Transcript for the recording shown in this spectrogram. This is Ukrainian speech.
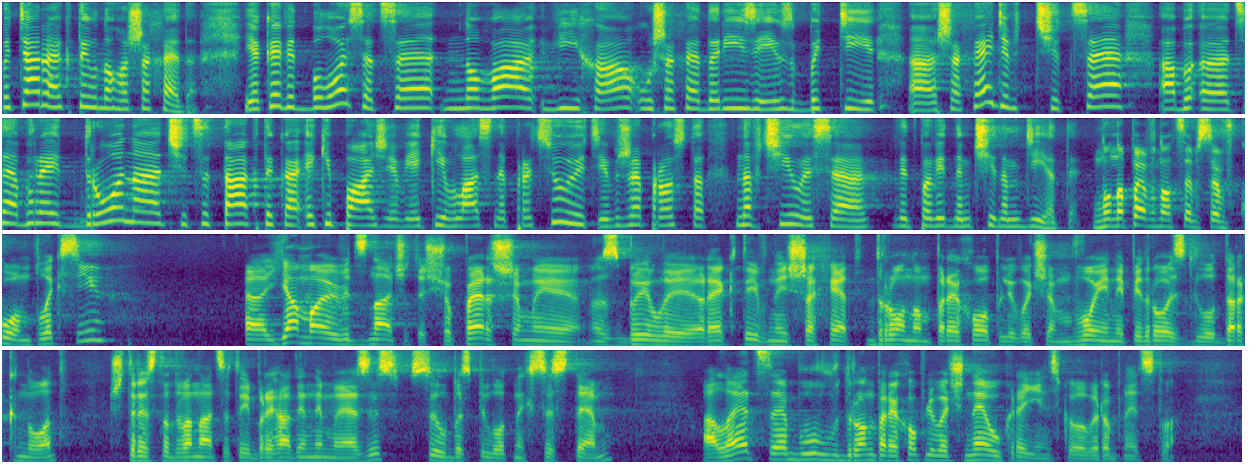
Збиття реактивного шахеда, яке відбулося, це нова віха у шахедорізі і збитті е, шахедів. Чи це, е, це апгрейд дрона, чи це тактика екіпажів, які власне працюють і вже просто навчилися відповідним чином діяти? Ну, напевно, це все в комплексі. Е, Я маю відзначити, що першими збили реактивний шахет дроном-перехоплювачем воїни підрозділу Даркнот 412-ї бригади Немезис Сил безпілотних систем. Але це був дрон-перехоплювач не українського виробництва.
